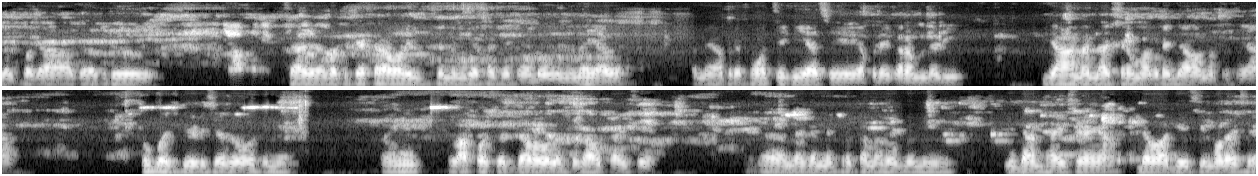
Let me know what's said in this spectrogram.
લગભગ આગળ બધું સારી બાકી ટેકરાવાળી જમીન દેખાય છે તો બહુ નહીં આવે. અને આપણે પહોંચી ગયા છીએ, આપણે કરમદડી જ્યાં આનંદ આશ્રમ આપણે જવાનું હતું ત્યાં. ખૂબ જ ભીડ છે, જોવો તમે. અહીં લાખો શ્રદ્ધાળુઓ લગભગ આવતા છે. અનેક અનેક પ્રકારના રોગોની નિદાન થાય છે. અહીંયા દવા દેશી મળે છે.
